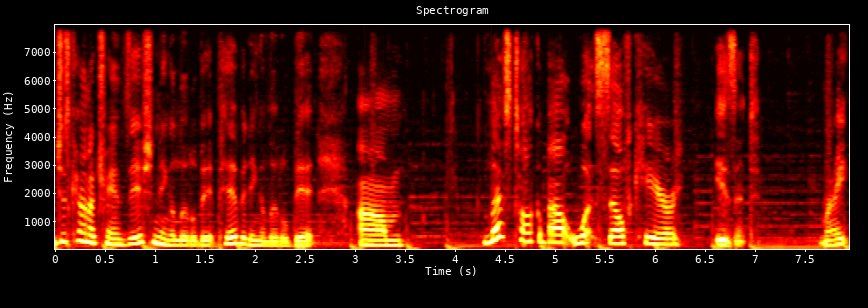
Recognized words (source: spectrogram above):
just kind of transitioning a little bit, pivoting a little bit, um, let's talk about what self care isn't, right?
